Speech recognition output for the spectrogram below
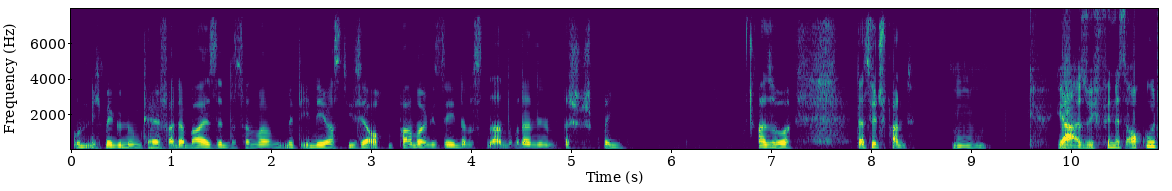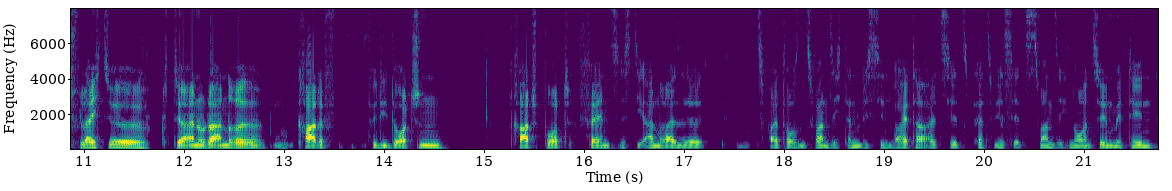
und nicht mehr genügend Helfer dabei sind. Das haben wir mit Ineos dieses Jahr auch ein paar Mal gesehen, da müssten andere dann in die Bresche springen. Also, das wird spannend. Mhm. Ja, also ich finde es auch gut. Vielleicht äh, der ein oder andere, gerade für die deutschen Radsportfans, ist die Anreise 2020 dann ein bisschen weiter, als, jetzt, als wir es jetzt 2019 mit den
